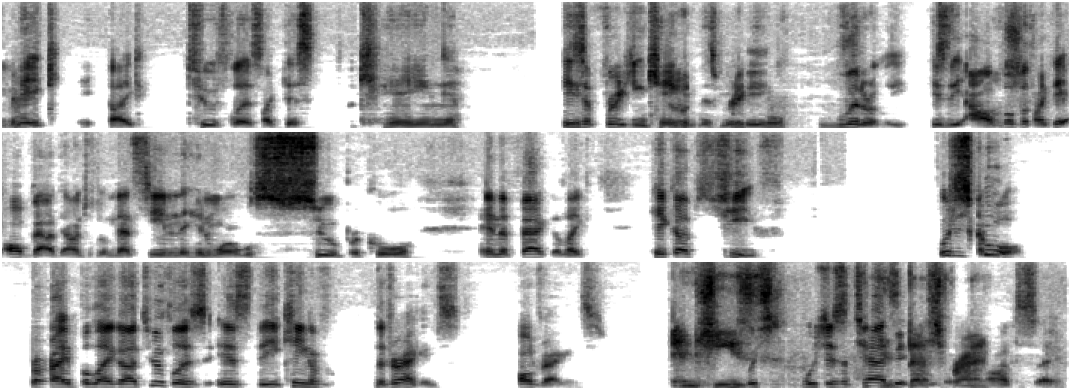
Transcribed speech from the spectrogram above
make like Toothless like this king. He's a freaking king in this movie. cool. Literally, he's the alpha, but like they all bow down to him. That scene in the Hidden World was super cool, and the fact that like Hiccup's chief, which is cool, right? But like uh, Toothless is the king of the dragons, all dragons And he's which which is a tad his bit best evil, friend. I'll have to say.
